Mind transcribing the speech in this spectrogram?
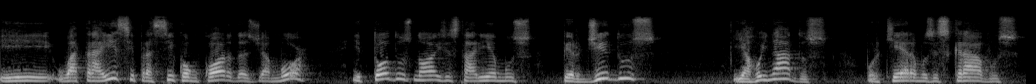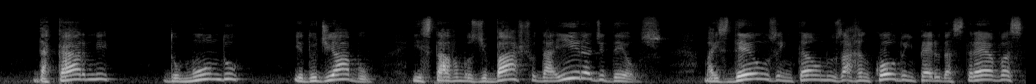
e o atraísse para si com cordas de amor, e todos nós estaríamos perdidos e arruinados, porque éramos escravos da carne, do mundo e do diabo, e estávamos debaixo da ira de Deus. Mas Deus então nos arrancou do império das trevas,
